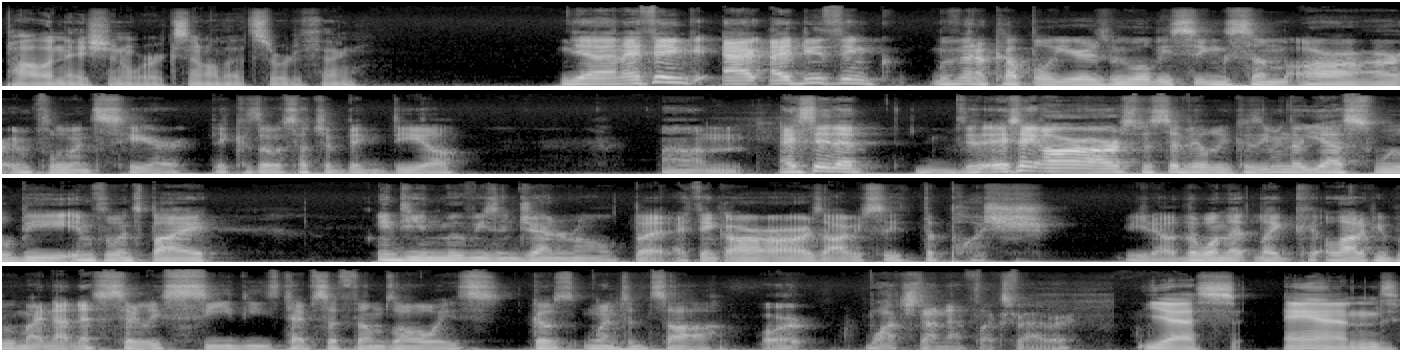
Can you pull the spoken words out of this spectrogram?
pollination works and all that sort of thing. Yeah, and I think I, I do think within a couple years we will be seeing some RRR influence here because it was such a big deal. Um, I say that I say RRR specifically because even though yes, we'll be influenced by Indian movies in general, but I think RRR is obviously the push. You know, the one that like a lot of people who might not necessarily see these types of films always goes went and saw or watched on Netflix rather. Yes, and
